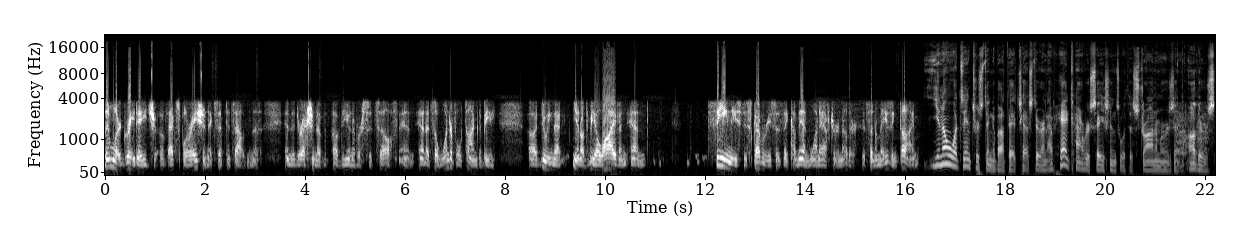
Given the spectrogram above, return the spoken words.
similar great age of exploration, except it's out in the in the direction of of the universe itself, and and it's a wonderful time to be uh, doing that. You know, to be alive and and seeing these discoveries as they come in one after another. It's an amazing time. You know what's interesting about that, Chester, and I've had conversations with astronomers and others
